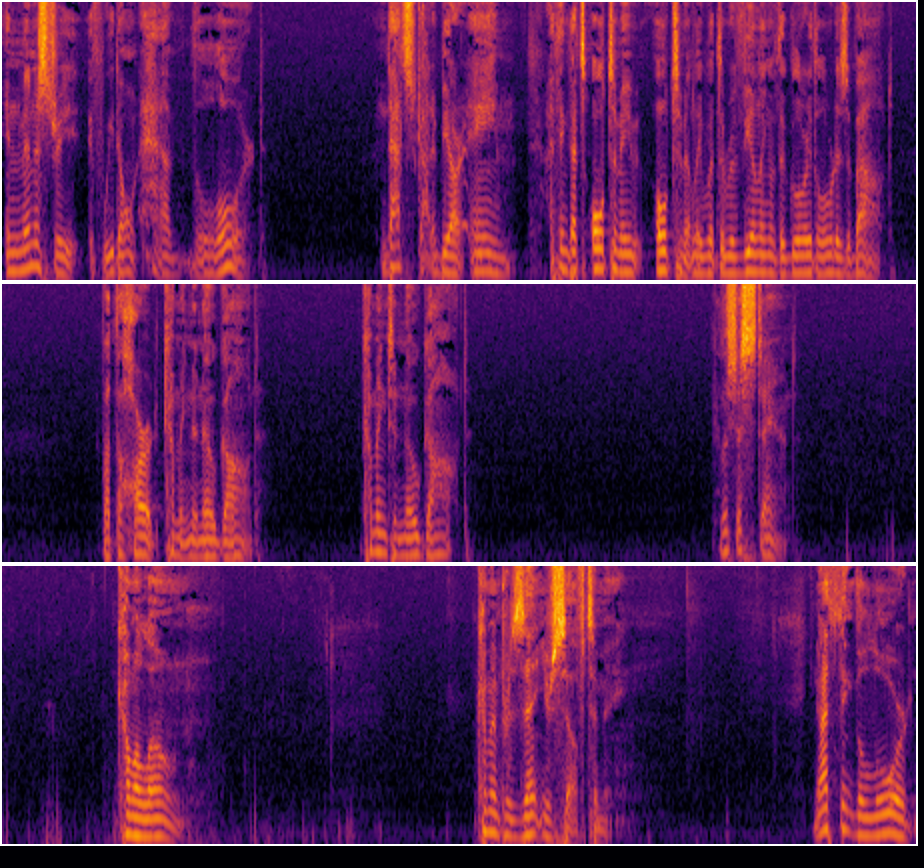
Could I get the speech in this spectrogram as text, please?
in ministry if we don't have the Lord. that's got to be our aim. I think that's ultimately, ultimately what the revealing of the glory of the Lord is about. About the heart coming to know God. Coming to know God. Okay, let's just stand. Come alone. Come and present yourself to me. You know, I think the Lord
